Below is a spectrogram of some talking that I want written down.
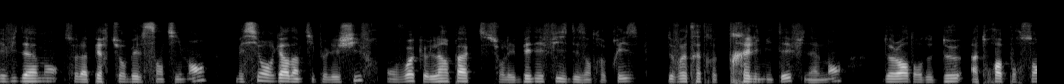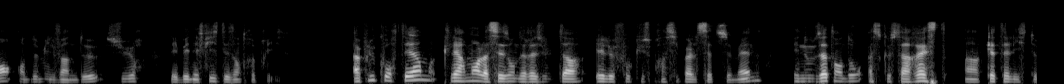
Évidemment, cela perturbait le sentiment, mais si on regarde un petit peu les chiffres, on voit que l'impact sur les bénéfices des entreprises devrait être très limité finalement, de l'ordre de 2 à 3% en 2022 sur les bénéfices des entreprises. À plus court terme, clairement la saison des résultats est le focus principal cette semaine, et nous attendons à ce que ça reste un catalyste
